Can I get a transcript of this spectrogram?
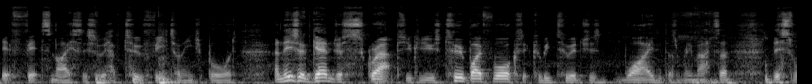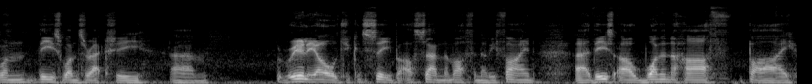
it fits nicely. So we have two feet on each board. And these are again just scraps. You could use two by four because it could be two inches wide. It doesn't really matter. This one, these ones are actually um, really old, you can see, but I'll sand them off and they'll be fine. Uh, these are one and a half by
